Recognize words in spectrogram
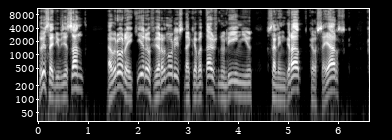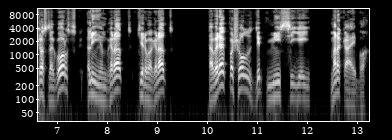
Высадив десант, Аврора и Киров вернулись на каботажную линию Сталинград, Красноярск, Красногорск, Ленинград, Кировоград, а варяг пошел с дипмиссией Маракайбо.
